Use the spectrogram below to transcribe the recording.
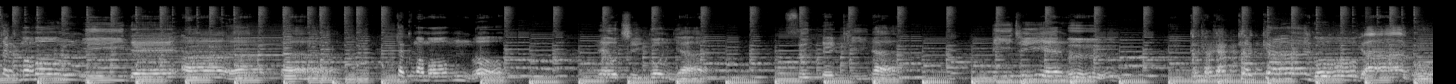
百モ門に出会った百モ門の寝落ち後にゃ素敵な BGM カカカカカゴガゴ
